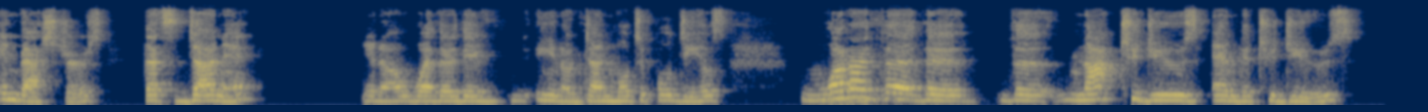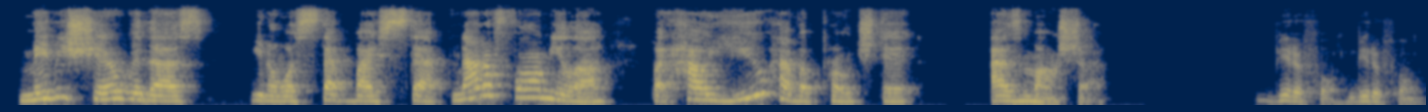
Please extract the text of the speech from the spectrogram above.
investors that's done it you know whether they've you know done multiple deals? What are the the the not to do's and the to do's maybe share with us you know a step by step not a formula but how you have approached it as masha beautiful beautiful.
